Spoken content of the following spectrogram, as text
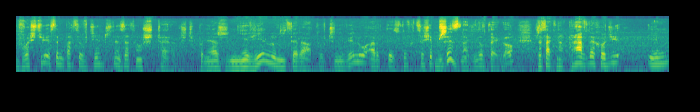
Właściwie jestem bardzo wdzięczny za tę szczerość, ponieważ niewielu literatów czy niewielu artystów chce się przyznać do tego, że tak naprawdę chodzi im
